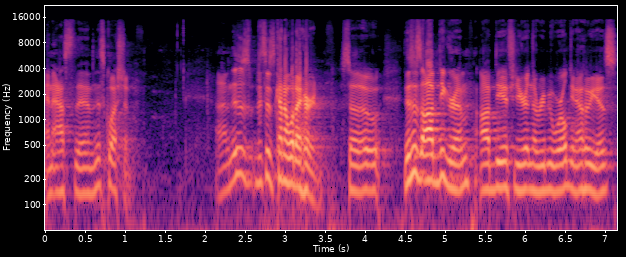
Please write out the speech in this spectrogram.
and ask them this question um, this is this is kind of what I heard. So this is Avdi Grimm. Avdi, if you're in the Ruby world, you know who he is.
